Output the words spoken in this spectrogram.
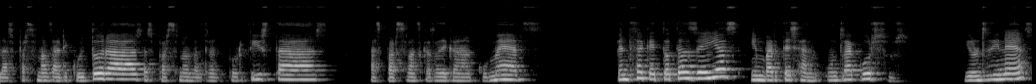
les persones agricultores, les persones dels transportistes, les persones que es dediquen al comerç. Pensa que totes elles inverteixen uns recursos i uns diners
